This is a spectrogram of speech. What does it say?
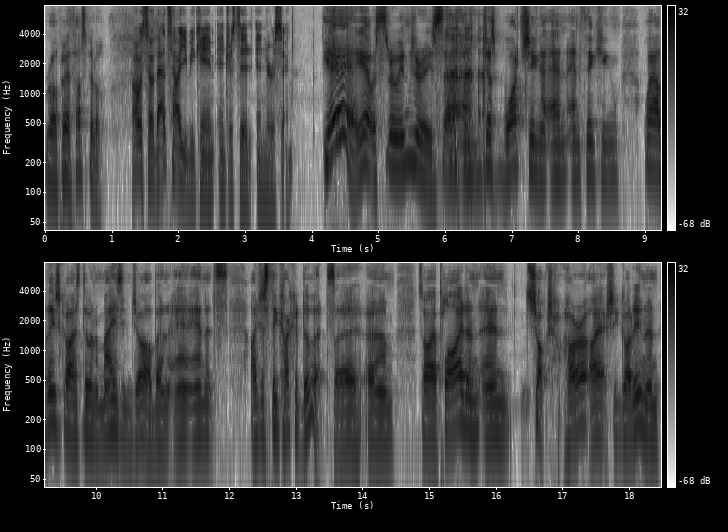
Royal Perth Hospital. Oh, so that's how you became interested in nursing. Yeah, yeah, it was through injuries uh, and just watching and, and thinking, wow, these guys do an amazing job, and, and, and it's I just think I could do it. So um, so I applied, and and shock horror, I actually got in, and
